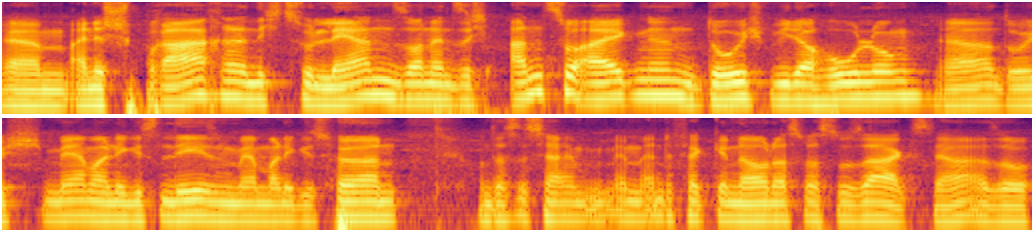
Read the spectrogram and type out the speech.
ähm, eine Sprache nicht zu lernen, sondern sich anzueignen durch Wiederholung, ja, durch mehrmaliges Lesen, mehrmaliges Hören. Und das ist ja im, im Endeffekt genau das, was du sagst, ja. Also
